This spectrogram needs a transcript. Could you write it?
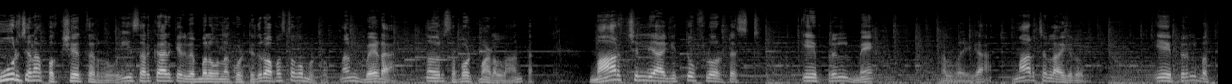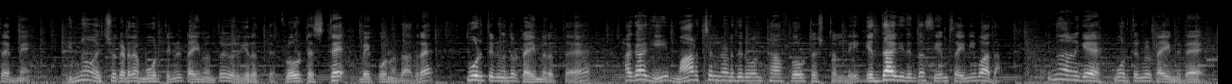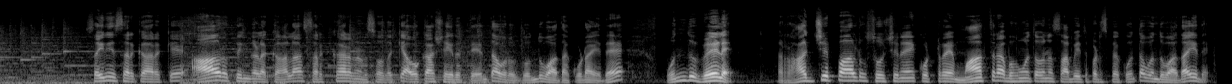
ಮೂರು ಜನ ಪಕ್ಷೇತರರು ಈ ಸರ್ಕಾರಕ್ಕೆ ಬೆಂಬಲವನ್ನು ಕೊಟ್ಟಿದ್ದರು ವಾಪಸ್ ತಗೊಂಡ್ಬಿಟ್ರು. ನಮ್ಗೆ ಬೇಡ, ನಾವು ಇವ್ರಿಗೆ ಸಪೋರ್ಟ್ ಮಾಡಲ್ಲ ಅಂತ. ಮಾರ್ಚಲ್ಲಿ ಆಗಿತ್ತು ಫ್ಲೋರ್ ಟೆಸ್ಟ್ ಏಪ್ರಿಲ್ ಮೇ ಅಲ್ವಾ ಈಗ? ಮಾರ್ಚಲ್ಲಿ ಆಗಿರೋದು. ಏಪ್ರಿಲ್ ಮತ್ತು ಮೇ ಇನ್ನೂ ಹೆಚ್ಚು ಕಡಿಮೆ ಮೂರು ತಿಂಗಳು ಟೈಮ್ ಅಂತೂ ಇವ್ರಿಗಿರುತ್ತೆ ಫ್ಲೋರ್ ಟೆಸ್ಟೇ ಬೇಕು ಅನ್ನೋದಾದರೆ ಮೂರು ತಿಂಗಳಂತೂ ಟೈಮ್ ಇರುತ್ತೆ. ಹಾಗಾಗಿ ಮಾರ್ಚಲ್ಲಿ ನಡೆದಿರುವಂತಹ ಫ್ಲೋರ್ ಟೆಸ್ಟಲ್ಲಿ ಗೆದ್ದಾಗಿದೆ ಅಂತ ಸಿ ಎಂ ಸೈನಿ ವಾದ. ಇನ್ನು ನನಗೆ ಮೂರು ತಿಂಗಳು ಟೈಮ್ ಇದೆ. ಸೈನಿ ಸರ್ಕಾರಕ್ಕೆ ಆರು ತಿಂಗಳ ಕಾಲ ಸರ್ಕಾರ ನಡೆಸೋದಕ್ಕೆ ಅವಕಾಶ ಇರುತ್ತೆ ಅಂತ ಅವರದ್ದೊಂದು ವಾದ ಕೂಡ ಇದೆ. ಒಂದು ವೇಳೆ ರಾಜ್ಯಪಾಲರು ಸೂಚನೆ ಕೊಟ್ಟರೆ ಮಾತ್ರ ಬಹುಮತವನ್ನು ಸಾಬೀತುಪಡಿಸಬೇಕು ಅಂತ ಒಂದು ವಾದ ಇದೆ.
